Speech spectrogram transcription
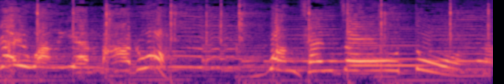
海王爷骂着往前走动啊，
